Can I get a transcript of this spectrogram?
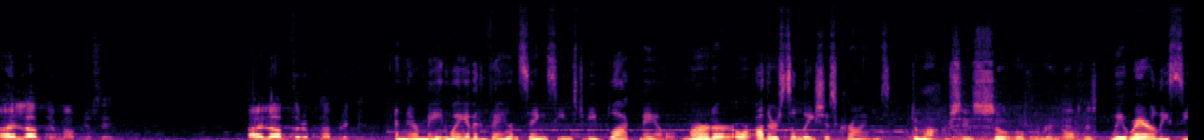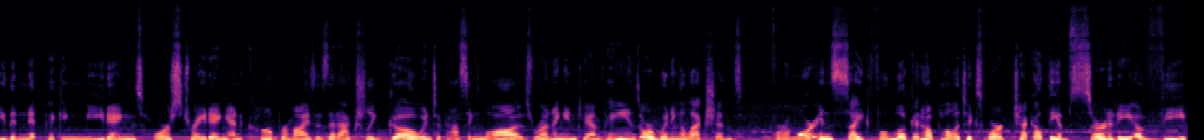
I love democracy. I love the Republic and their main way of advancing seems to be blackmail, murder, or other salacious crimes. Democracy is so overrated. We rarely see the nitpicking meetings, horse trading, and compromises that actually go into passing laws, running in campaigns, or winning elections. For a more insightful look at how politics work, check out the absurdity of Veep,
